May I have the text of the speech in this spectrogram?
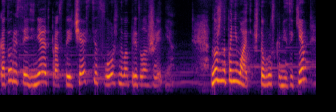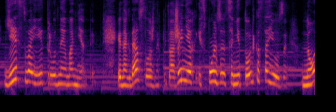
который соединяет простые части сложного предложения. Нужно понимать, что в русском языке есть свои трудные моменты. Иногда в сложных предложениях используются не только союзы, но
